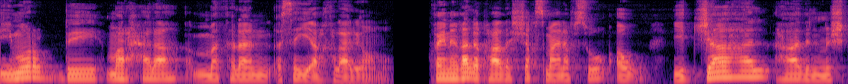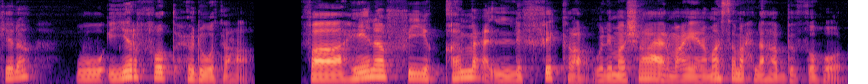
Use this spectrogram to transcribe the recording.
يمر بمرحلة مثلا سيئة خلال يومه فينغلق هذا الشخص مع نفسه أو يتجاهل هذه المشكلة ويرفض حدوثها. فهنا في قمع لفكرة ولمشاعر معينة ما سمح لها بالظهور.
